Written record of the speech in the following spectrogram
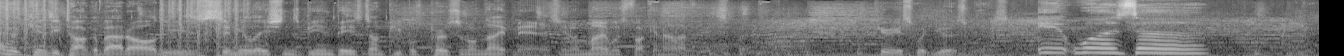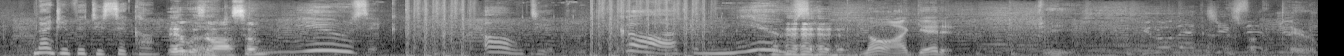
I heard Kinzie talk about all these simulations being based on people's personal nightmares. You know, mine was fucking obvious, but curious what yours was. It was, uh, a 1950 sitcom. It was awesome. Music. Oh, dear God, the music. No, I get it. Jeez. That's fucking terrible.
